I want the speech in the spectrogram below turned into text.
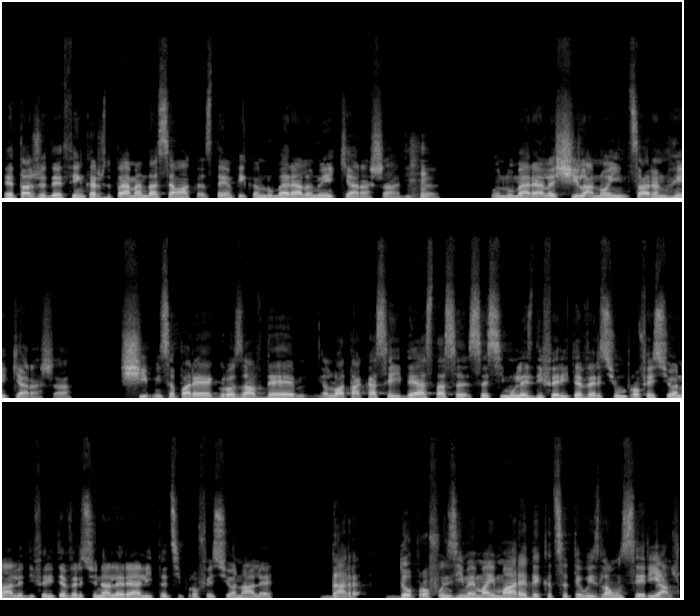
etajul de thinker și după aia mi-am dat seama că stai un pic, că în lumea reală nu e chiar așa, adică în lumea reală și la noi în țară nu e chiar așa. Și mi se pare grozav de luat acasă ideea asta să, să simulezi diferite versiuni profesionale, diferite versiuni ale realității profesionale, dar de o profunzime mai mare decât să te uiți la un serial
